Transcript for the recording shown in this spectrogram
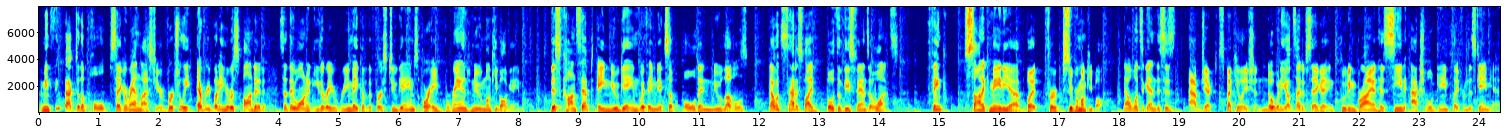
I mean, think back to the poll Sega ran last year. Virtually everybody who responded said they wanted either a remake of the first two games or a brand new Monkey Ball game. This concept, a new game with a mix of old and new levels, that would satisfy both of these fans at once. Think Sonic Mania, but for Super Monkey Ball. Now, once again, this is abject speculation. Nobody outside of Sega, including Brian, has seen actual gameplay from this game yet.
